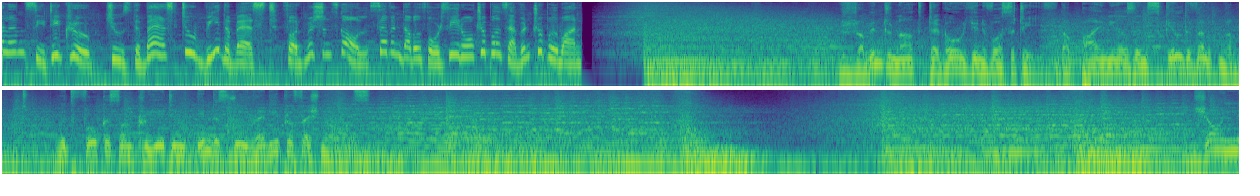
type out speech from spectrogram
LNCT Group. Choose the best to be the best. For admissions, call 7440 777 Rabindranath Tagore University, the pioneers in skill development, with focus on creating industry-ready professionals. Join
